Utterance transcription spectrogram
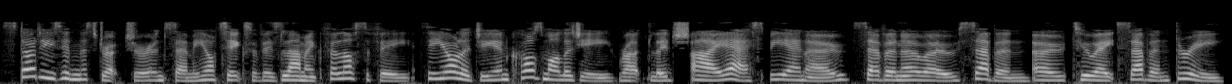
Studies in the Structure and Semiotics of Islamic Philosophy, Theology and Cosmology, Routledge, ISBN 0-7007-02873.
